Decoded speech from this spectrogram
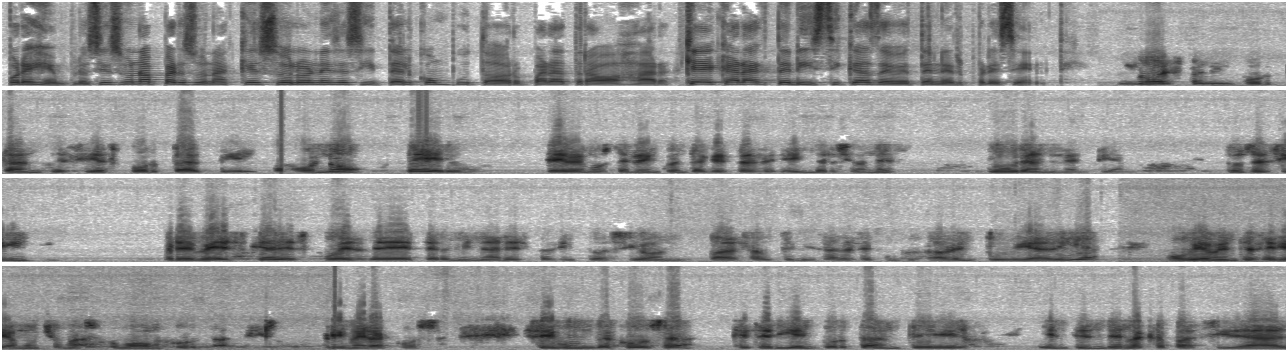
Por ejemplo, si es una persona que solo necesita el computador para trabajar, ¿qué características debe tener presente? no es tan importante si es portátil o no, pero debemos tener en cuenta que estas inversiones duran en el tiempo. Entonces, si prevés que después de terminar esta situación vas a utilizar ese computador en tu día a día, obviamente sería mucho más cómodo un portátil, primera cosa. Segunda cosa que sería importante es entender la capacidad,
